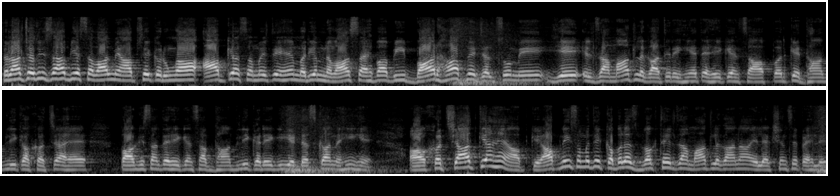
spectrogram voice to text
तलाल चौधरी साहब, ये सवाल मैं आपसे करूँगा। आप क्या समझते हैं? मरियम नवाज़ साहिबा भी बारहा अपने जलसों में ये इल्ज़ाम लगाती रही हैं तहरीक इंसाफ पर कि धांधली का खदशा है। पाकिस्तान तहरीक इंसाफ धांधली करेगी, ये डस्का नहीं है। खदशात क्या हैं आपके? आप नहीं समझते कबल अज वक्त इल्ज़ाम लगाना इलेक्शन से पहले?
